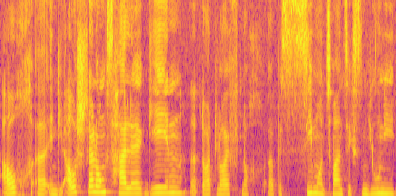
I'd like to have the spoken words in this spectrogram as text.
auch äh, in die Ausstellungshalle gehen. Äh, dort läuft noch äh, bis 27. Juni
